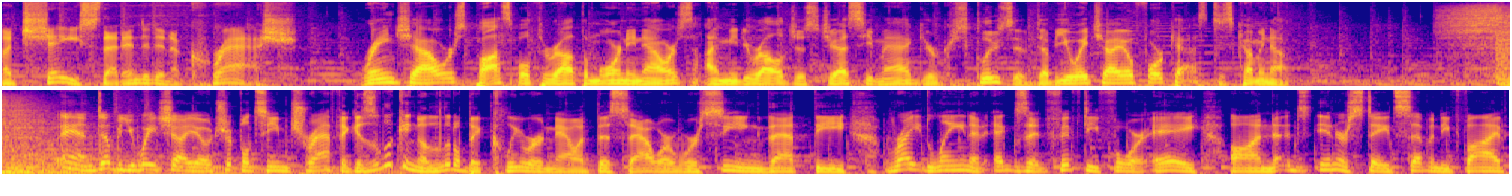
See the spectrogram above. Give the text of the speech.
a chase that ended in a crash. Rain showers possible throughout the morning hours. I'm meteorologist Jesse Mag. Your exclusive WHIO forecast is coming up. And WHIO triple team traffic is looking a little bit clearer now at this hour. We're seeing that the right lane at exit 54A on Interstate 75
